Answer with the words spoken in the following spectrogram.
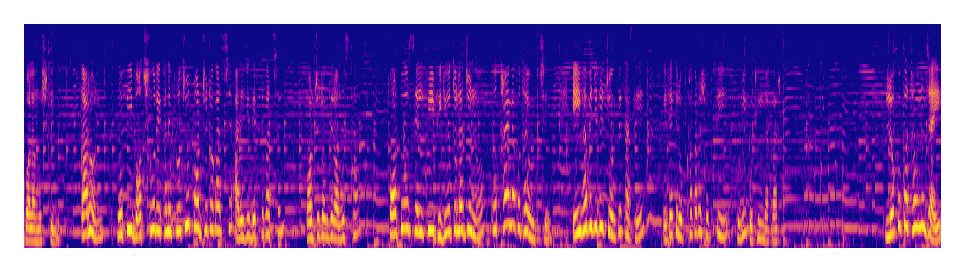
বলা মুশকিল। কারণ প্রতি বছর এখানে প্রচুর পর্যটক আসছে, আর এই যে দেখতে পাচ্ছেন পর্যটকদের অবস্থা, ফটো, সেলফি, ভিডিও তোলার জন্য কোথায় না কোথায় উঠছে। এইভাবে যদি চলতে থাকে, এটাকে রক্ষা করা সত্যি খুবই কঠিন ব্যাপার। লোককথা অনুযায়ী,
